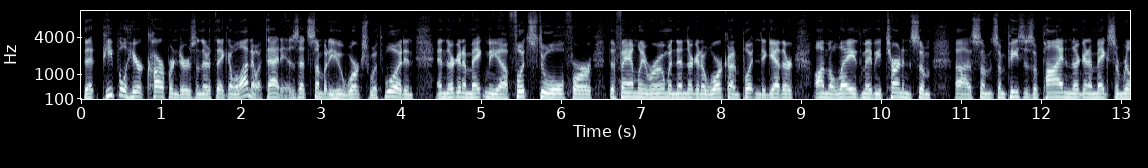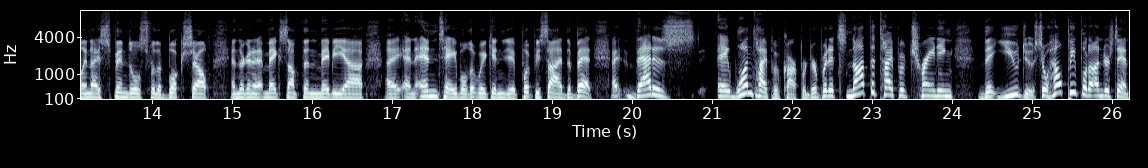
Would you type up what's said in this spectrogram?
that people hear carpenters and they're thinking, well, I know what that is. That's somebody who works with wood and, and they're going to make me a footstool for the family room and then they're going to work on putting together on the lathe, maybe turning some uh, some some pieces of pine and they're going to make some really nice spindles for the bookshelf and they're going to make something maybe uh, a, an end table that we can uh, put beside the bed. Uh, that is a one type of carpenter, but it's not the type of training that you do. So help people to understand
